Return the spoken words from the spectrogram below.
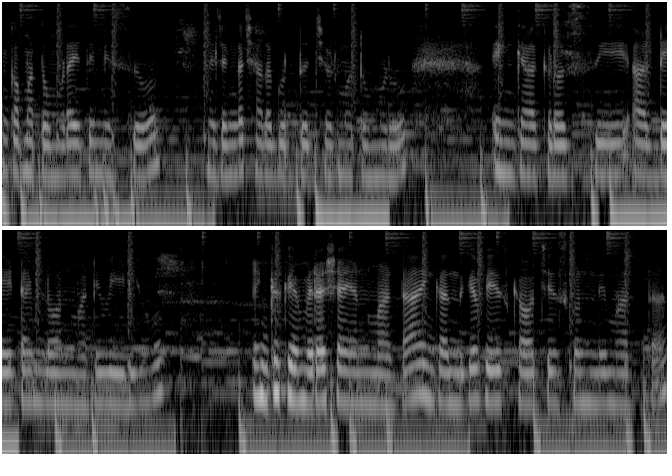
ఇంకా మా తమ్ముడు అయితే మిస్ నిజంగా చాలా గుర్తొచ్చాడు మా తమ్ముడు. ఇంకా అక్కడ వచ్చి ఆ డే టైంలో అనమాట వీడియో. ఇంకా కెమెరా షై అనమాట ఇంకా అందుకే ఫేస్ కవర్ చేసుకుంది మా అత్త.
